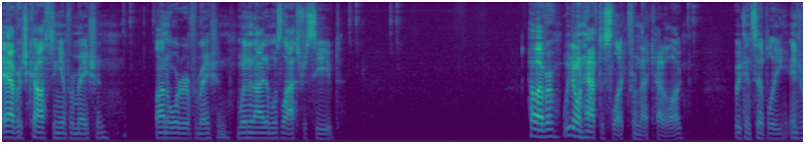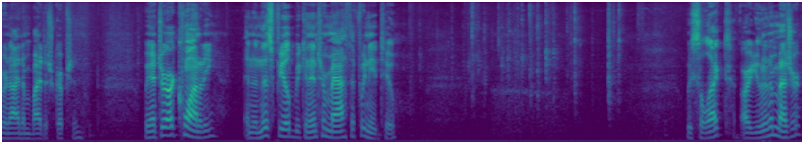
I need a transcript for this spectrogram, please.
average costing information on order information when an item was last received. However, we don't have to select from that catalog. We can simply enter an item by description. We enter our quantity, and in this field we can enter math if we need to. We select our unit of measure.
